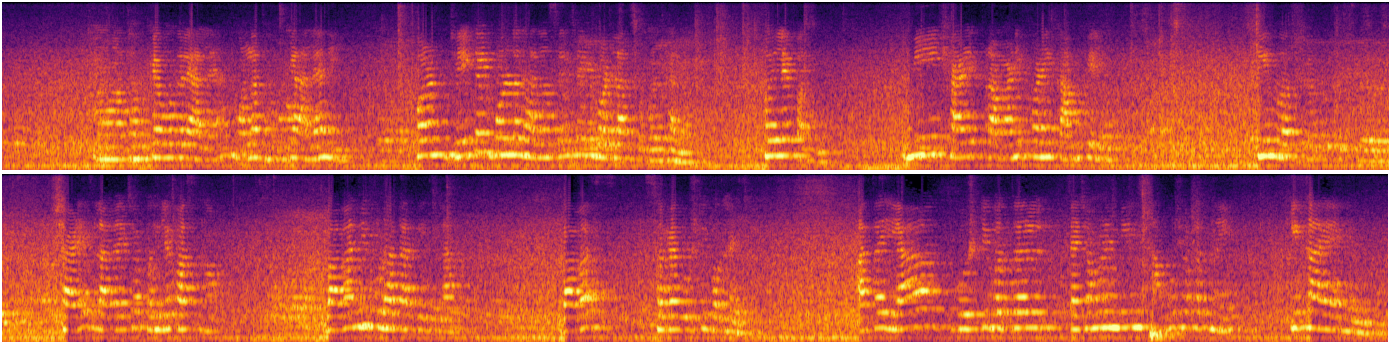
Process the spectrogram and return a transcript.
धमक्या वगैरे आल्या मला धमक्या आल्या नाही. पण जे काही बोलणं झालं असेल ते मी वडिलांसोबत झालं. पहिलेपासून मी शाळेत प्रामाणिकपणे काम केलं. तीन वर्ष. शाळेत लागायच्या पहिलेपासनं बाबांनी पुढाकार घेतला. बाबाच सगळ्या गोष्टी बघायच्या आता या गोष्टीबद्दल त्याच्यामुळे मी सांगू शकत नाही की काय आहे नेमकं.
